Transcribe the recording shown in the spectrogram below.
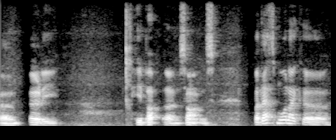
um, early hip hop um, songs, but that's more like a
